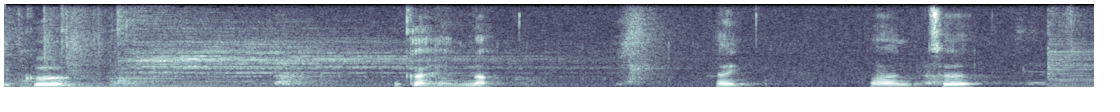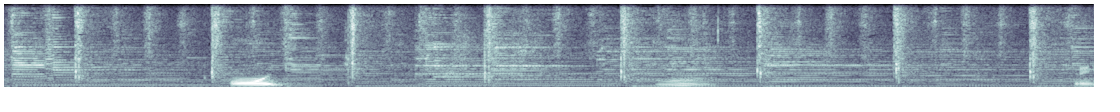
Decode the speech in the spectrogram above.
行く？行かへんな。はい。ワンツー。ほい。うん。はいはい。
